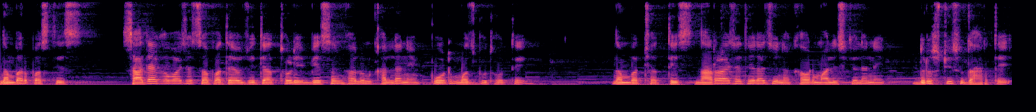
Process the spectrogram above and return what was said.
नंबर पस्तीस. साध्या गव्हाच्या चपात्याऐवजी त्यात थोडे बेसन घालून खाल्ल्याने पोट मजबूत होते. नंबर छत्तीस. नारळाच्या तेलाची नखावर मालिश केल्याने दृष्टी सुधारते.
